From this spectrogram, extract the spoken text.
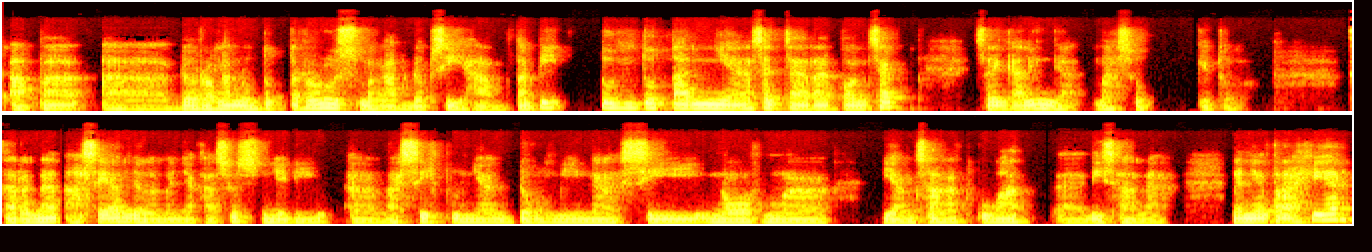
apa dorongan untuk terus mengadopsi HAM. Tapi tuntutannya secara konsep sering kali nggak masuk gitu karena ASEAN dalam banyak kasus menjadi uh, masih punya dominasi norma yang sangat kuat uh, di sana. Dan yang terakhir,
